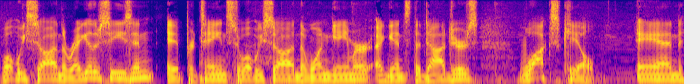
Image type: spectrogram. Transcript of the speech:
what we saw in the regular season. It pertains to what we saw in the one gamer against the Dodgers. Walks kill. And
